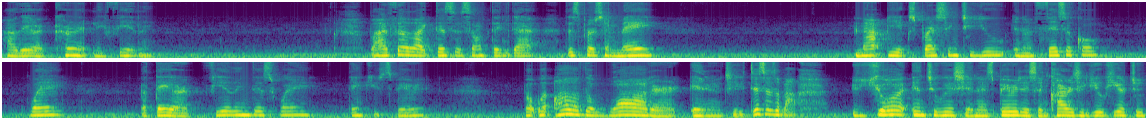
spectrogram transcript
how they are currently feeling. But I feel like this is something that this person may not be expressing to you in a physical way, but they are feeling this way. Thank you, Spirit. But with all of the water energy, this is about your intuition and spirit is encouraging you here to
